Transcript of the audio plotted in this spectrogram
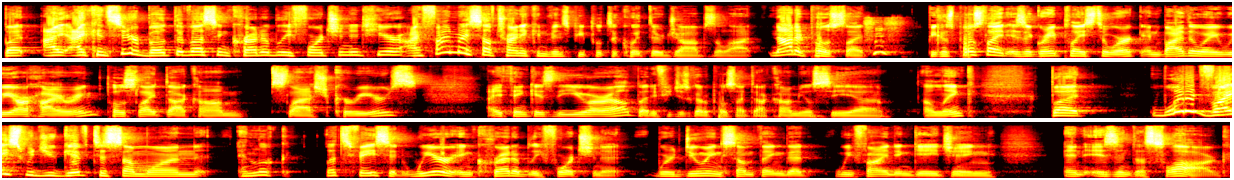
but I, I, consider both of us incredibly fortunate here. I find myself trying to convince people to quit their jobs a lot. Not at Postlight, because Postlight is a great place to work. And by the way, we are hiring. Postlight.com slash careers, I think is the URL. But if you just go to postlight.com, you'll see a, a link. But what advice would you give to someone? And look, let's face it, we're incredibly fortunate. We're doing something that we find engaging and isn't a slog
